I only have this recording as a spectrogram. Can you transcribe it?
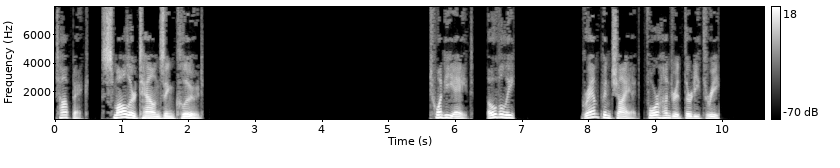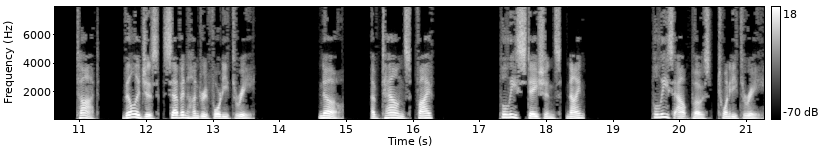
Topic: Smaller towns include 28 Ovali Gram Panchayat 433 Tot. Villages 743 No. Of towns 5 Police stations 9 Police outpost 23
